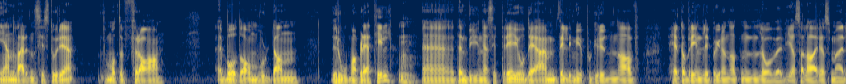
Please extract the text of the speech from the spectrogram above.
én verdenshistorie på en måte fra eh, både om hvordan Roma ble til, eh, den byen jeg sitter i. Jo, det er veldig mye på grunn av Helt opprinnelig pga. at den lå ved Via Salaria, som er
